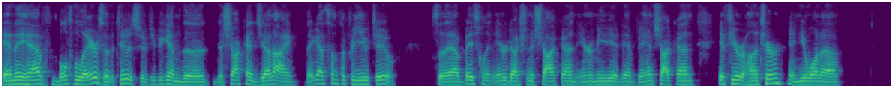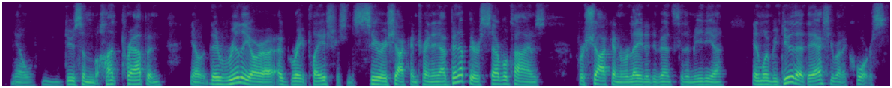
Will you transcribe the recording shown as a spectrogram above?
and they have multiple layers of it too. So if you become the the shotgun Jedi, they got something for you too. So they have basically an introduction to shotgun, intermediate, advanced shotgun. If you're a hunter and you want to, you know, do some hunt prep, and you know, they really are a, a great place for some serious shotgun training. I've been up there several times for shotgun related events to the media, and when we do that, they actually run a course,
